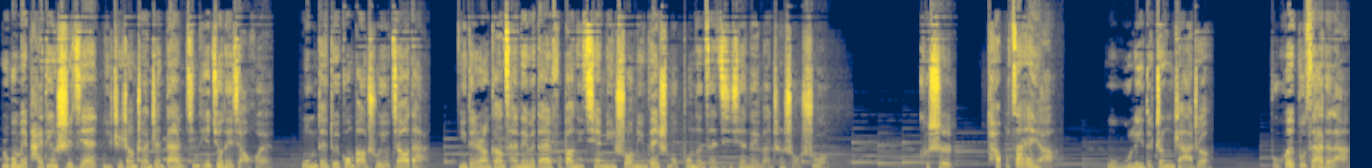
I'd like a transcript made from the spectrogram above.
如果没排定时间，你这张转诊单今天就得缴回。我们得对公保处有交代，你得让刚才那位大夫帮你签名，说明为什么不能在期限内完成手术。可是他不在呀！”我无力地挣扎着。“不会不在的啦，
